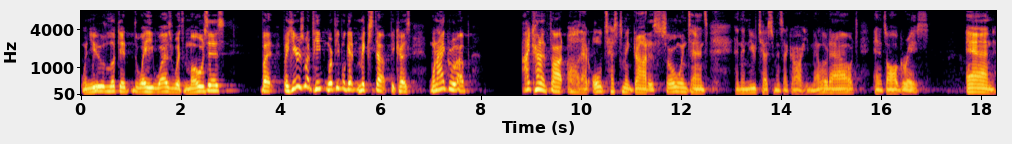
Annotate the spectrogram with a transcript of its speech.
When you look at the way he was with Moses, but, but here's what where people get mixed up because when I grew up, I kind of thought, oh, that Old Testament God is so intense. And the New Testament's like, oh, he mellowed out and it's all grace. And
